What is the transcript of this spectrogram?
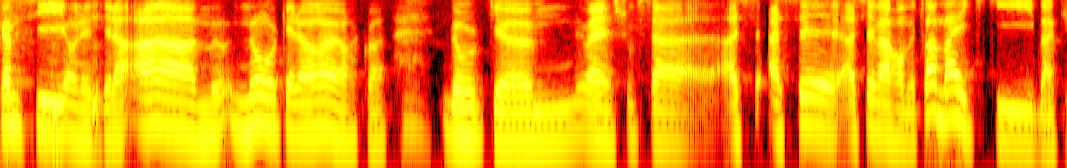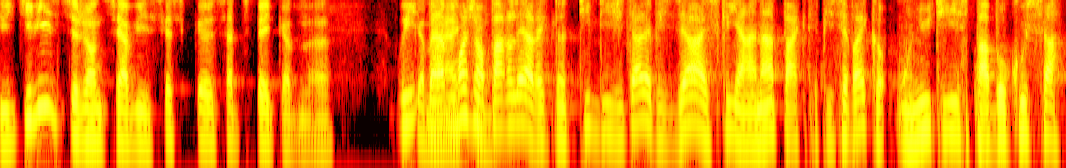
comme si on était là ah non quelle horreur quoi. Donc euh, ouais, je trouve ça assez, assez marrant. Mais toi Mike qui bah, qui utilise ce genre de service, qu'est-ce que ça te fait comme oui, ben, moi j'en parlais avec notre type digital et puis je disais, ah, est-ce qu'il y a un impact? Et puis c'est vrai qu'on n'utilise pas beaucoup ça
